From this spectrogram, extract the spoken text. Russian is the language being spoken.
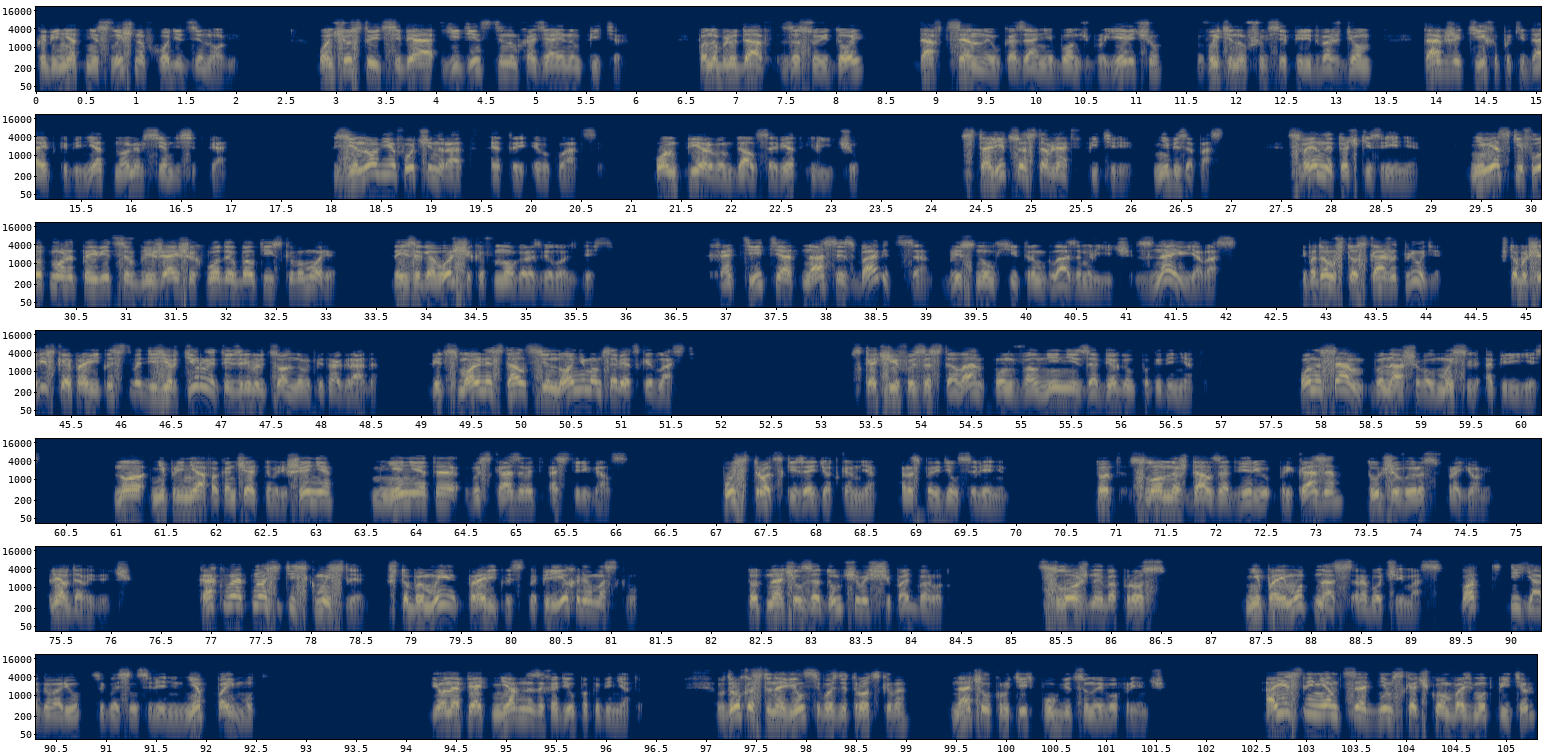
кабинет неслышно входит Зиновьев. Он чувствует себя единственным хозяином Питера. Понаблюдав за суетой, дав ценные указания Бонч-Бруевичу, вытянувшимся перед вождем, так же тихо покидает кабинет номер 75. Зиновьев очень рад этой эвакуации. Он первым дал совет Ильичу. Столицу оставлять в Питере небезопасно. С военной точки зрения, немецкий флот может появиться в ближайших водах Балтийского моря, да и заговорщиков много развелось здесь. «Хотите от нас избавиться?» — блеснул хитрым глазом Ильич. «Знаю я вас. И потом, что скажут люди? Что большевистское правительство дезертирует из революционного Петрограда? Ведь Смольный стал синонимом советской власти. Скочив из-за стола, он в волнении забегал по кабинету. Он и сам вынашивал мысль о переезде. Но, не приняв окончательного решения, мнение это высказывать остерегался. «Пусть Троцкий зайдет ко мне», — распорядился Ленин. Тот, словно ждал за дверью приказа, тут же вырос в проеме. «Лев Давыдович, как вы относитесь к мысли, чтобы мы, правительство, переехали в Москву. Тот начал задумчиво щипать бородку. Сложный вопрос. Не поймут нас рабочие массы? Вот и я говорю, согласился Ленин, не поймут. И он опять нервно заходил по кабинету. Вдруг остановился возле Троцкого, начал крутить пуговицу на его френче. А если немцы одним скачком возьмут Питер?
